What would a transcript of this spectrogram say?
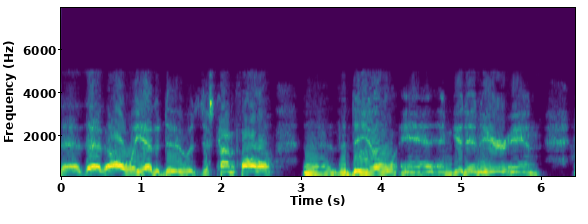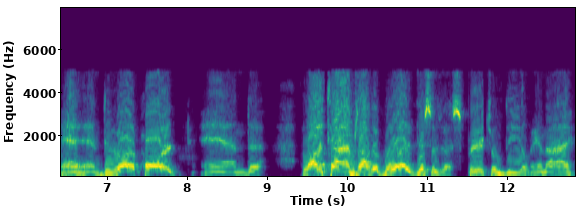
uh, that all we had to do was just kind of follow uh, the deal and, and get in here and, and and do our part. And uh, a lot of times I thought, boy, this is a spiritual deal, and I.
